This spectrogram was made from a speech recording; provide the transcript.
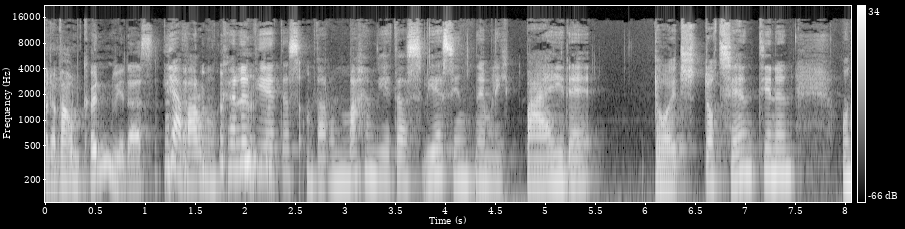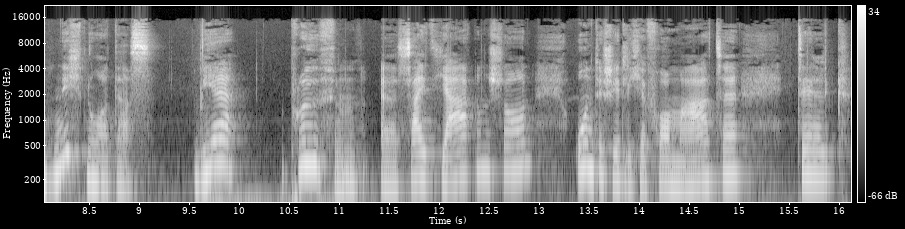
Oder warum können wir das? Ja, warum können wir das und warum machen wir das? Wir sind nämlich beide Deutschdozentinnen und nicht nur das. Wir prüfen äh, seit Jahren schon unterschiedliche Formate, Telk,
